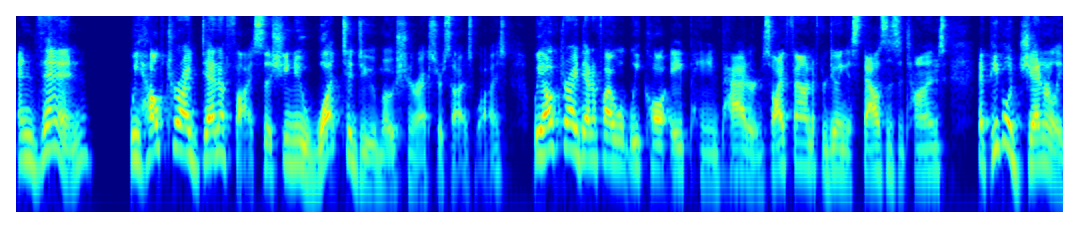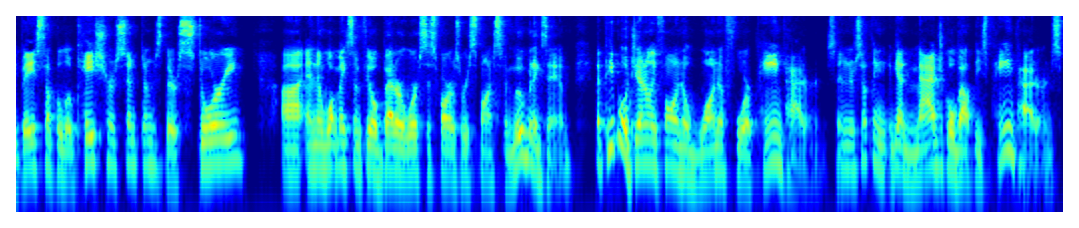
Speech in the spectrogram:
And then we helped her identify so that she knew what to do motion or exercise wise. We helped her identify what we call a pain pattern. So I found after doing this thousands of times that people generally, based off the location or symptoms, their story, uh, and then what makes them feel better or worse as far as response to movement exam, that people generally fall into one of four pain patterns. And there's nothing, again, magical about these pain patterns.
